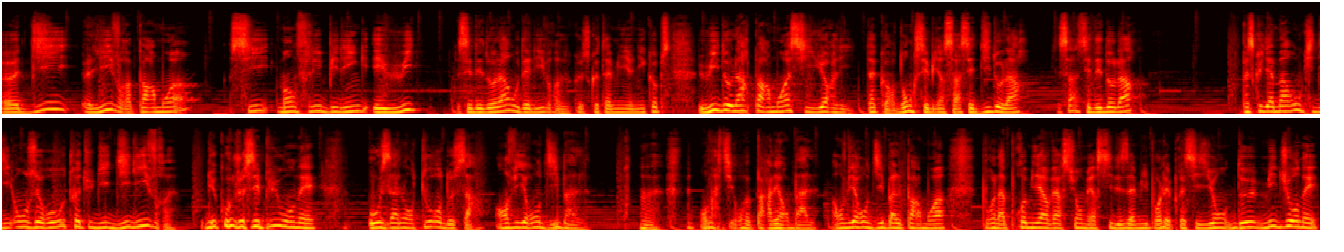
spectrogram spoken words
10 livres par mois si monthly billing est 8 c'est des dollars ou des livres que ce que tu as mis Nicops? 8 dollars par mois si yearly. D'accord, donc c'est bien ça, c'est 10 dollars. C'est ça, c'est des dollars? Parce qu'il y a Marou qui dit 11 euros, toi tu dis 10 livres. Du coup, je sais plus où on est. Aux alentours de ça, environ 10 balles. on, va dire, parler en balles. Environ 10 balles par mois pour la première version. Merci les amis pour les précisions de mi-journée.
